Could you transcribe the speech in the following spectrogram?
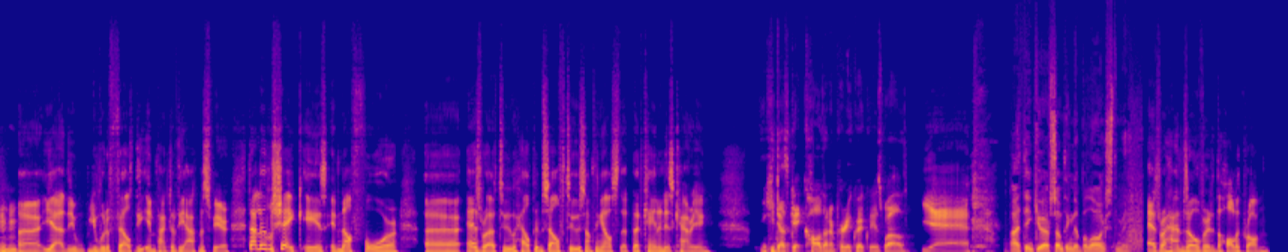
uh, yeah, you, you would have felt the impact of the atmosphere. That little shake is enough for uh, Ezra to help himself to something else that, that Kanan is carrying. he does get called on it pretty quickly as well. Yeah. I think you have something that belongs to me. Ezra hands over the holocron.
